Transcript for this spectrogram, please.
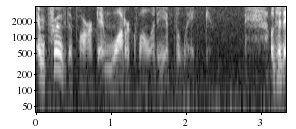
improve the park and water quality of the lake. Well, today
